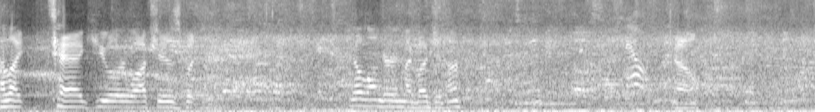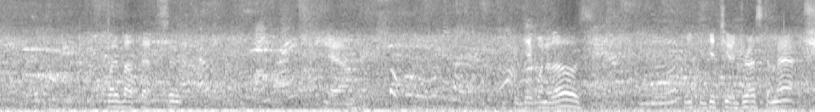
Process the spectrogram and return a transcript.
I like Tag Heuer watches, but no longer in my budget, huh? No. No. What about that suit? Yeah. You could get one of those. You could get you a dress to match.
